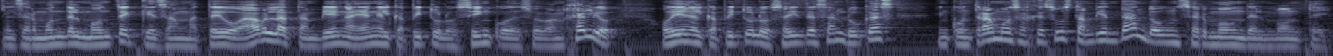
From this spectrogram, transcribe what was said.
El sermón del monte que San Mateo habla también allá en el capítulo 5 de su Evangelio. Hoy en el capítulo 6 de San Lucas encontramos a Jesús también dando un sermón del monte.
